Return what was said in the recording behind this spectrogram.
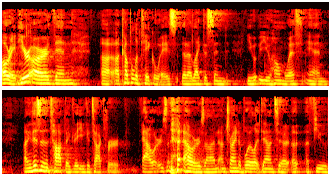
All right, here are then uh, a couple of takeaways that I'd like to send you, you home with. And I mean, this is a topic that you could talk for hours and hours on. I'm trying to boil it down to a, a few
